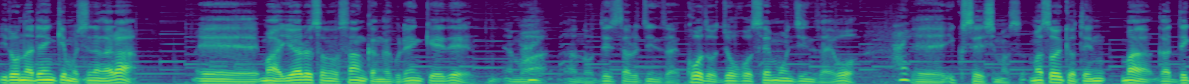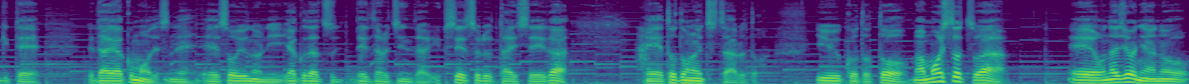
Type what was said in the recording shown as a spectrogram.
いろんな連携もしながら、えーまあ、いわゆるその産官学連携で、まああのデジタル人材高度情報専門人材を、はい。えー育成します、まあ、そういう拠点、まあ、ができて大学もですね、えーそういうのに役立つデジタル人材を育成する体制が、えー整いつつあるということと、まあ、もう一つは、えー同じようにあの、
